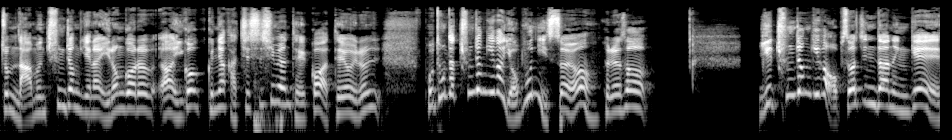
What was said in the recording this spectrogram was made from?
좀 남은 충전기나 이런 거를 아 이거 그냥 같이 쓰시면 될 것 같아요. 이런 보통 다 충전기가 여분이 있어요. 그래서 이게 충전기가 없어진다는 게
